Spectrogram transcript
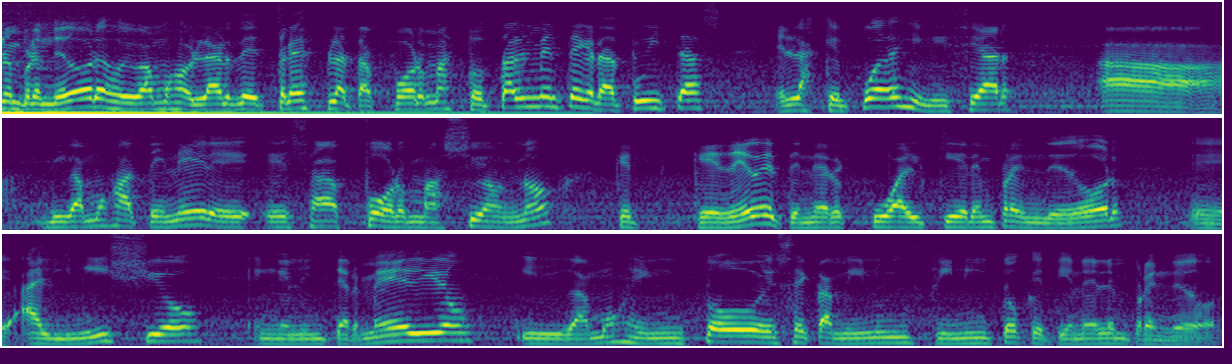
Bueno, emprendedores, hoy vamos a hablar de tres plataformas totalmente gratuitas en las que puedes iniciar a, digamos, a tener e, esa formación, ¿no? Que, debe tener cualquier emprendedor eh, al inicio, en el intermedio y digamos en todo ese camino infinito que tiene el emprendedor.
